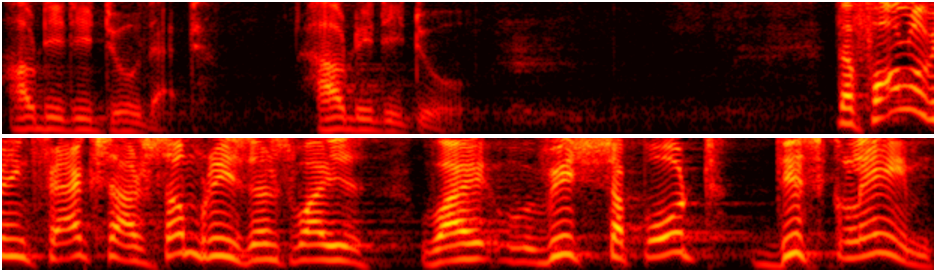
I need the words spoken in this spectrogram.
How did he do that? How did he do? The following facts are some reasons why why, which support this claim.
